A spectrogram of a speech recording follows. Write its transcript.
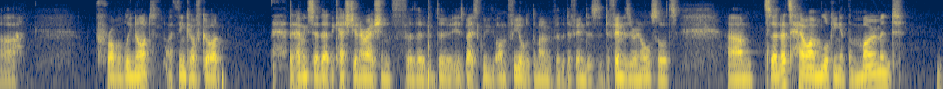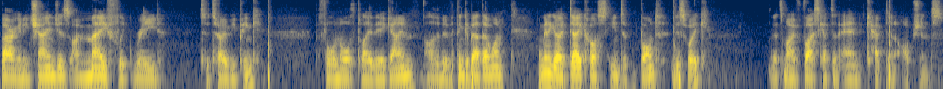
Uh, probably not. I think I've got. But having said that, the cash generation for the, the is basically on field at the moment for the defenders. The defenders are in all sorts. Um, so that's how I'm looking at the moment. Barring any changes, I may flick Reid to Toby Pink before North play their game. I'll have a bit of a think about that one. I'm going to go Daicos into Bont this week. That's my vice captain and captain options.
